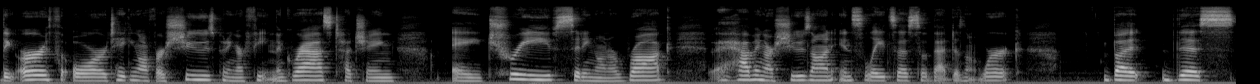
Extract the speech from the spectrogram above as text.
the earth or taking off our shoes putting our feet in the grass touching a tree sitting on a rock. Having our shoes on insulates us so that doesn't work but this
